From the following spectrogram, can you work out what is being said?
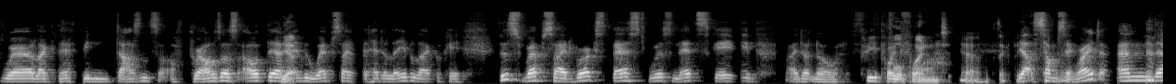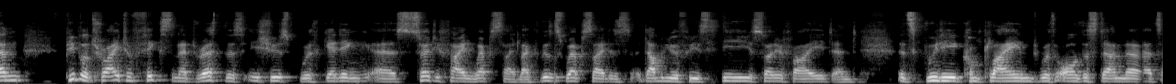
where like there have been dozens of browsers out there, and yeah. every website had a label like, okay, this website works best with Netscape. I don't know, 3.4. Point, yeah, exactly. Yeah, something, right? And then people try to fix and address these issues with getting a certified website like this website is w3c certified and it's really compliant with all the standards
